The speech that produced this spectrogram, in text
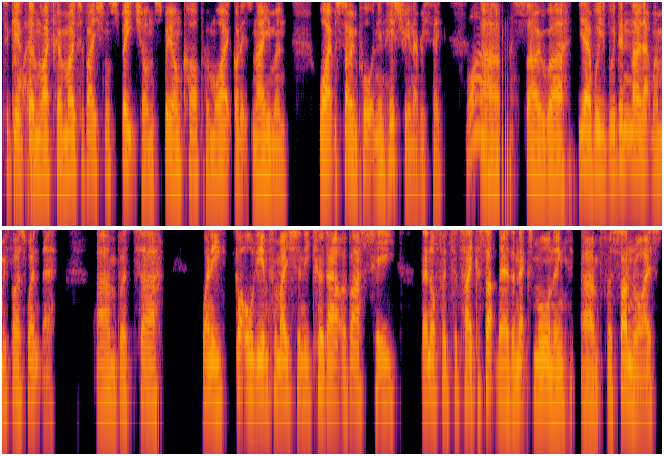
to give Right. them like a motivational speech on Spion Kop and why it got its name and why it was so important in history and everything. Wow. Um, so uh, yeah, we we didn't know that when we first went there, um, but uh, when he got all the information he could out of us, he then offered to take us up there the next morning um, for sunrise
